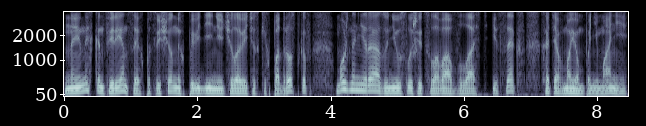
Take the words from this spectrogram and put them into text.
На иных конференциях, посвященных поведению человеческих подростков, можно ни разу не услышать слова «власть» и «секс», хотя в моем понимании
